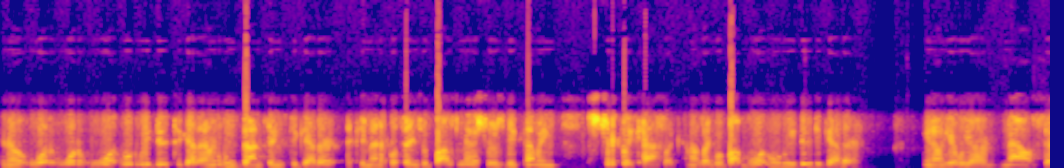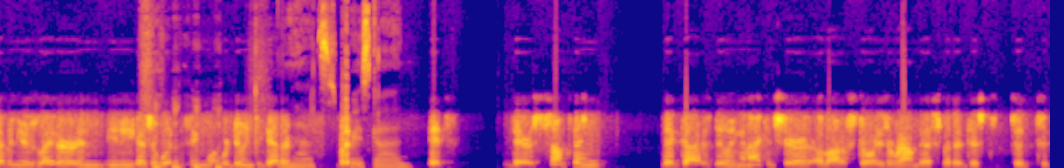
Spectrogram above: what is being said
You know, what what what would we do together? I mean, we've done things together, ecumenical things, but Bob's ministry was becoming strictly Catholic. And I was like, well, Bob, what would we do together? You know, here we are now, seven years later, and you, know, you guys are witnessing what we're doing together. Yes, but praise God. It's there's something that God is doing, and I can share a lot of stories around this, but it just to, to,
